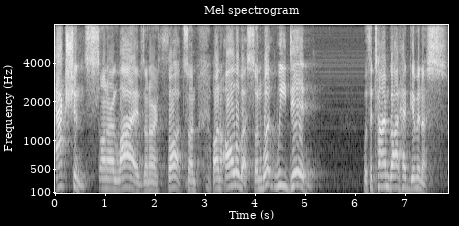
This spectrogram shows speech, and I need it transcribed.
actions, on our lives, on our thoughts, on, on all of us, on what we did with the time God had given us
